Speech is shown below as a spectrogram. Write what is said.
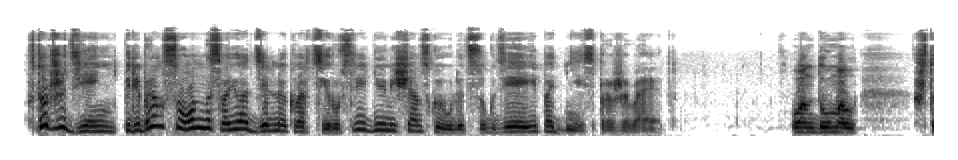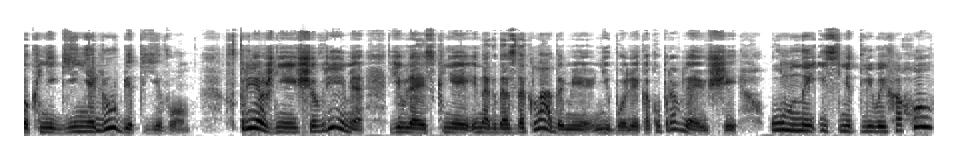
В тот же день перебрался он на свою отдельную квартиру в Среднюю Мещанскую улицу, где и поднесь проживает. Он думал, что княгиня любит его. В прежнее еще время, являясь к ней иногда с докладами, не более как управляющий, умный и сметливый хохол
